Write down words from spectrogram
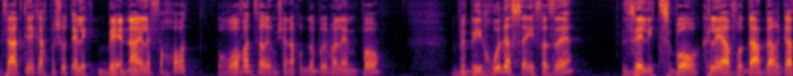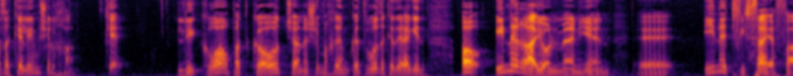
זה עד כדי כך פשוט, אלה, בעיניי לפחות, רוב הדברים שאנחנו מדברים עליהם פה, ובייחוד הסעיף הזה, זה לצבור כלי עבודה בארגז הכלים שלך. כן. לקרוא הרפתקאות שאנשים אחרים כתבו זה כדי להגיד, או, oh, הנה רעיון מעניין, אה, הנה תפיסה יפה,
